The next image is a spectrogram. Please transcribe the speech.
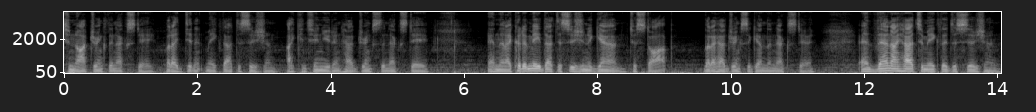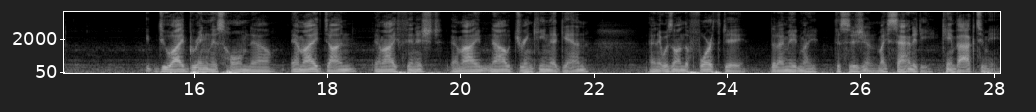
to not drink the next day, but I didn't make that decision. I continued and had drinks the next day. And then I could have made that decision again to stop, but I had drinks again the next day. And then I had to make the decision do I bring this home now? Am I done? Am I finished? Am I now drinking again? And it was on the fourth day that I made my decision. My sanity came back to me.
